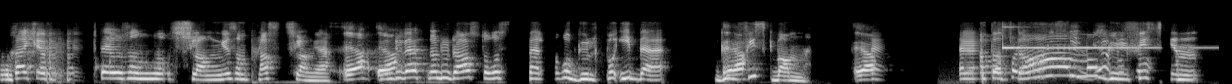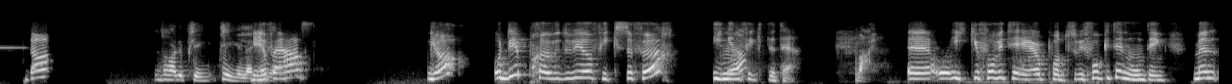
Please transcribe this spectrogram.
Ja, da kjøpte jeg jo sånn slange, sånn plastslange. ja, Men du vet, når du da står og spiller og gulper i det gullfiskvann, ja. Ja, for da må du gullfisken da Nå har det pling, Ja, for jeg har- ja, og det prøvde vi å fikse før. Ingen Ja. fikk det til. Nei. Eh, og ikke får vi til AirPod, så vi får ikke til noen ting. Men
